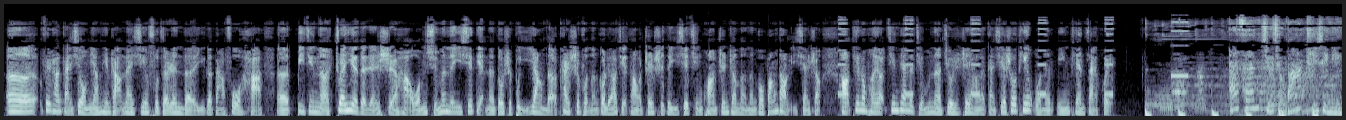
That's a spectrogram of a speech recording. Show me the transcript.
呃，非常感谢我们杨厅长耐心负责任的一个答复哈。呃，毕竟呢，专业的人士哈，我们询问的一些点呢都是不一样的，看是否能够了解到真实的一些情况，真正的能够帮到李先生。好，听众朋友，今天的节目呢就是这样了，感谢收听，我们明天再会。FM 九九八提醒您，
